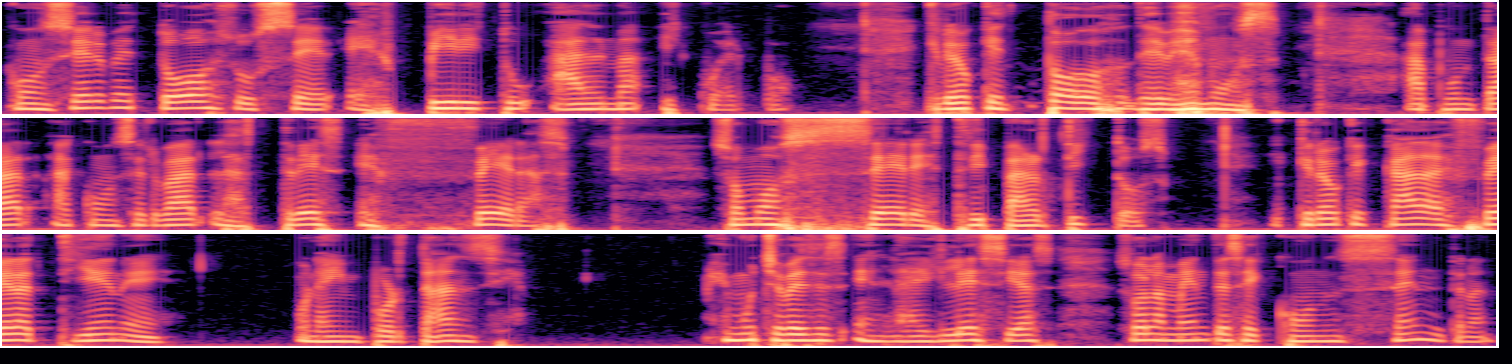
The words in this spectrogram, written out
conserve todo su ser, espíritu, alma y cuerpo. Creo que todos debemos apuntar a conservar las tres esferas. Somos seres tripartitos y creo que cada esfera tiene una importancia. Y muchas veces en las iglesias solamente se concentran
